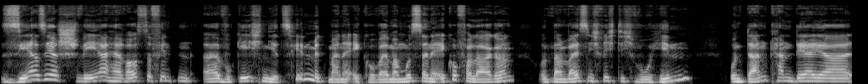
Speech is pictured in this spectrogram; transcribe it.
sehr, sehr schwer herauszufinden, äh, wo gehe ich denn jetzt hin mit meiner Echo, weil man muss seine Echo verlagern und man weiß nicht richtig wohin. Und dann kann der ja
